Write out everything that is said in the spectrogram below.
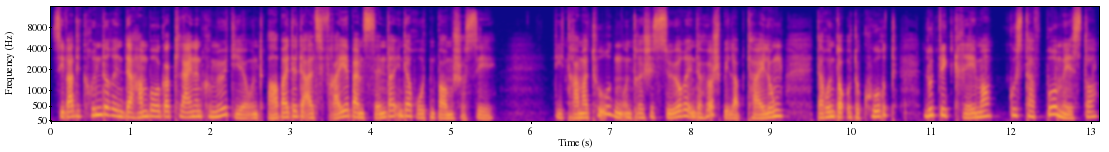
Sie war die Gründerin der Hamburger Kleinen Komödie und arbeitete als Freie beim Sender in der Roten Baumchaussee. Die Dramaturgen und Regisseure in der Hörspielabteilung, darunter Otto Kurt, Ludwig Krämer, Gustav Burmeister,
